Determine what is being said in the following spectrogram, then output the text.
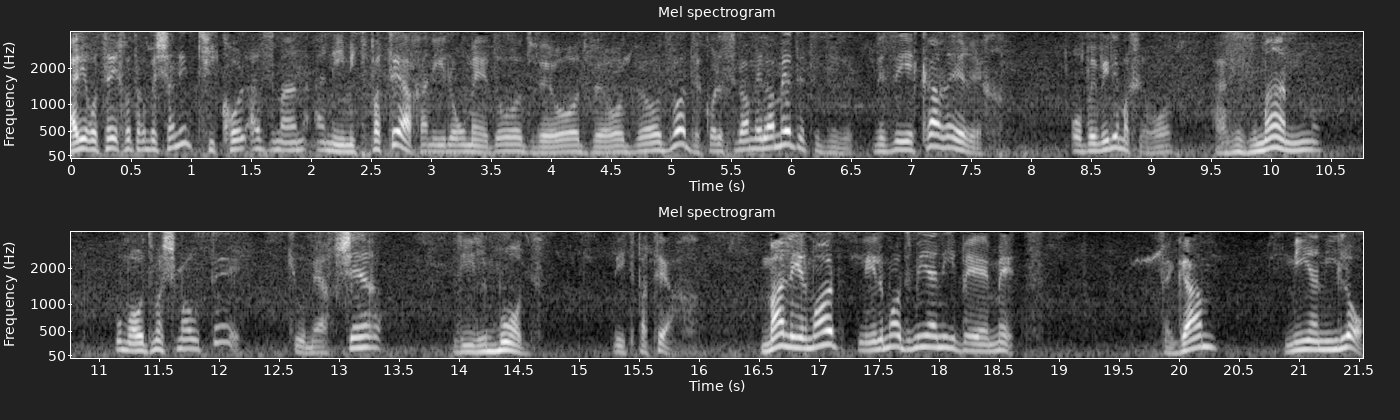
אני רוצה לחיות הרבה שנים, כי כל הזמן אני מתפתח, אני לומד עוד ועוד ועוד ועוד ועוד, וכל הסביבה מלמדת את זה, וזה יקר ערך. או במילים אחרות, הזמן הוא מאוד משמעותי, כי הוא מאפשר ללמוד, להתפתח. מה ללמוד? ללמוד מי אני באמת, וגם מי אני לא.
